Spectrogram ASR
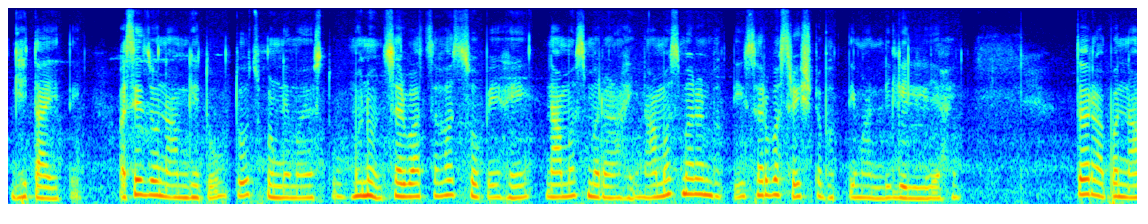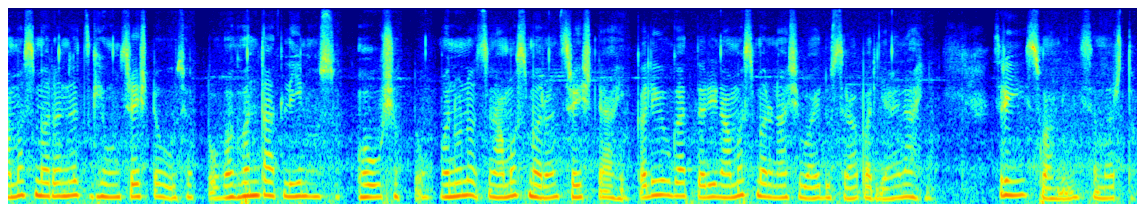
घेता येते. असे जो नाम घेतो तोच पुण्यमय असतो. म्हणून सर्वात सहज सोपे हे नामस्मरण आहे. नामस्मरण भक्ती सर्वश्रेष्ठ भक्ती मानली गेलेली आहे. तर आपण नामस्मरणच घेऊन श्रेष्ठ होऊ शकतो. भगवंतात लीन हो होऊ शकतो. म्हणूनच नामस्मरण श्रेष्ठ आहे. कलियुगात तरी नामस्मरणाशिवाय दुसरा पर्याय नाही. श्री स्वामी समर्थ.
